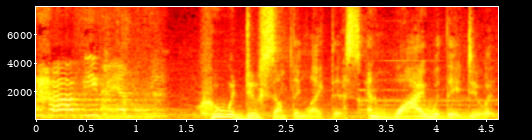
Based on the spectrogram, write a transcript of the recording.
Happy family. Who would do something like this, and why would they do it?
